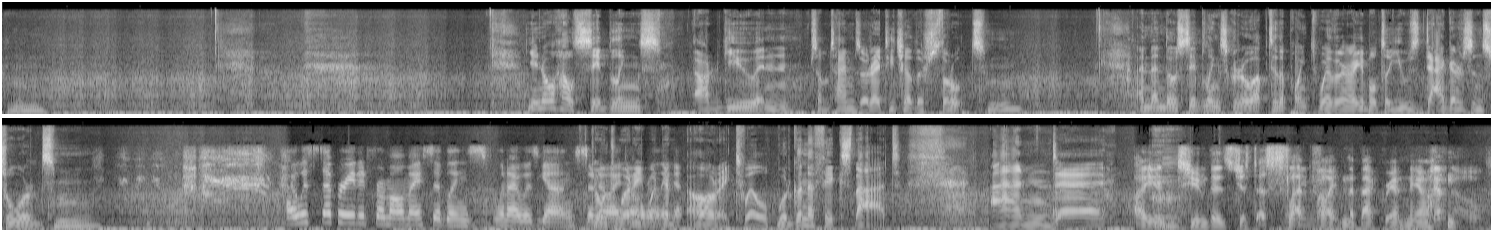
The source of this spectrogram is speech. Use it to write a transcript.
You know how siblings argue and sometimes are at each other's throats? And then those siblings grow up to the point where they're able to use daggers and swords? Hmm? I was separated from all my siblings when I was young, so don't no, I worry, don't we're really gonna. know. All right, well, we're gonna fix that. And uh, I assume there's just a slap fight in the background now. No, no.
